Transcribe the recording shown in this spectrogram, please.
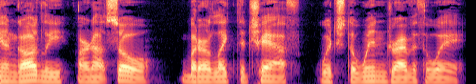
ungodly are not so, but are like the chaff which the wind driveth away.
